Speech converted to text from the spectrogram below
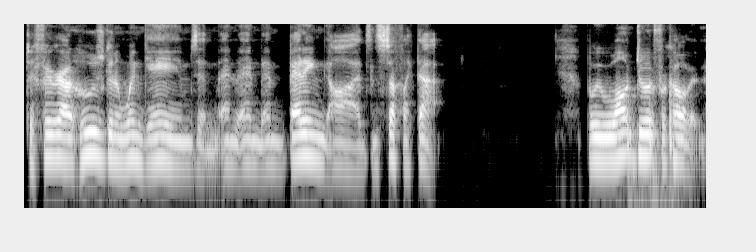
to figure out who's going to win games and, and, and, and betting odds and stuff like that. But we won't do it for COVID.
